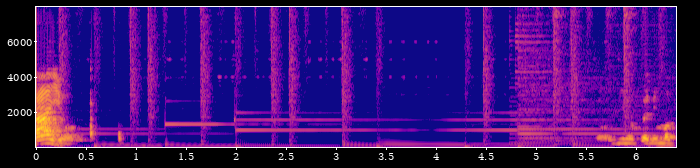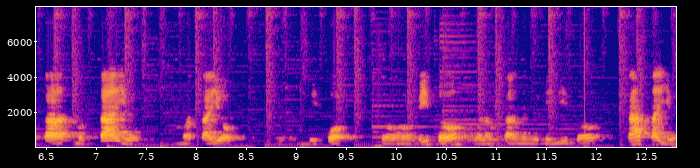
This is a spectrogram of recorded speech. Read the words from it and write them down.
Tayo. So, hindi mo pwedeng magta magtayo. Matayo. Hindi po. So, dito, walang tanong na dito. Tatayo.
